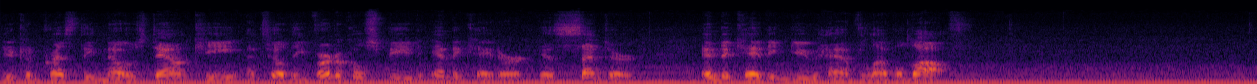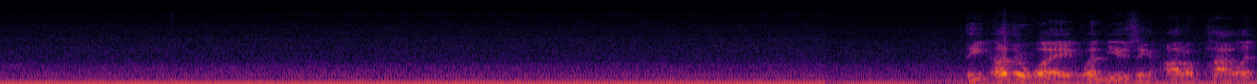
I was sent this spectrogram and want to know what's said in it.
you can press the nose down key until the vertical speed indicator is centered, indicating you have leveled off. The other way when using autopilot,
